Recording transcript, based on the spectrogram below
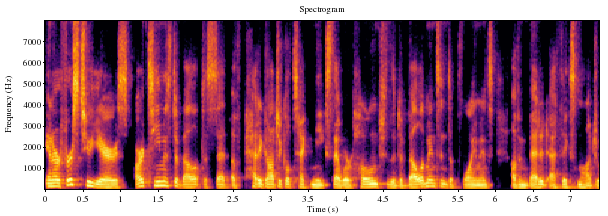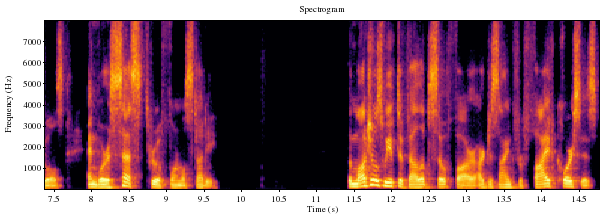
In our first two years, our team has developed a set of pedagogical techniques that were honed to the development and deployment of embedded ethics modules and were assessed through a formal study. The modules we have developed so far are designed for five courses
